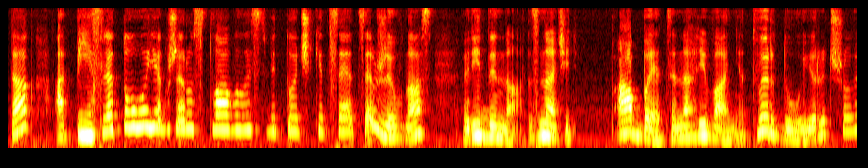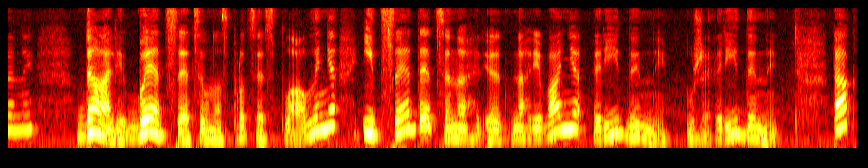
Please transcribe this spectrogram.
Так? А після того, як вже розплавились від точки С, це вже у нас рідина. Значить, АБ це нагрівання твердої речовини. Далі БЦ це у нас процес плавлення, і СД це нагрівання рідини. Уже рідини. Так?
